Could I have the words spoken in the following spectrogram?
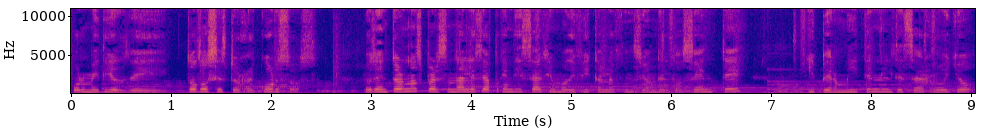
por medio de todos estos recursos, los entornos personales de aprendizaje modifican la función del docente y permiten el desarrollo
